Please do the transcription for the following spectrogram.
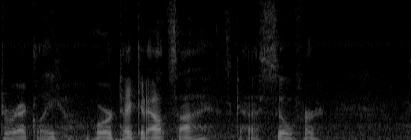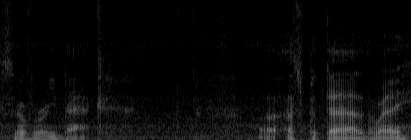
directly or take it outside. It's got a silver silvery back. Uh, let's put that out of the way.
